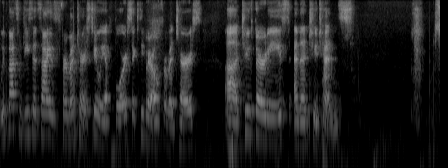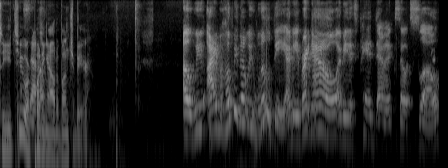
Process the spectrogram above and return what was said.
we've got some decent sized fermenters too. We have four 60 barrel fermenters, uh, two 30s, and then two 10s. So you two are So- putting out a bunch of beer. Oh, we. I'm hoping that we will be. I mean, right now, I mean, it's pandemic, so it's slow,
